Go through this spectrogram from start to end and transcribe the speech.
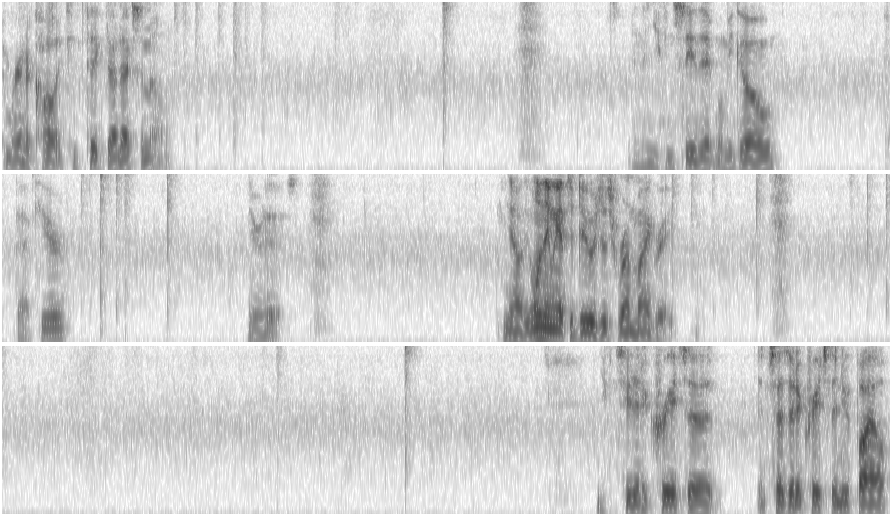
and we're going to call it config.xml. And then you can see that when we go back here, there it is. Now the only thing we have to do is just run migrate. You can see that it creates a, it says that it creates the new file,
